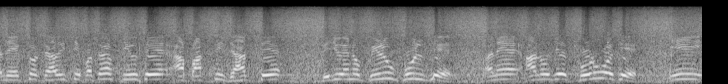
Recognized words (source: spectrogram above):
અને એકસો ચાલીસથી પચાસ દિવસે આ પાકથી જાત છે. બીજું એનું પીળું ફૂલ છે, અને આનો જે છોડવો છે એ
